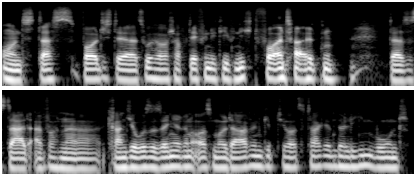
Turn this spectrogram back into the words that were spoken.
Und das wollte ich der Zuhörerschaft definitiv nicht vorenthalten, dass es da halt einfach eine grandiose Sängerin aus Moldawien gibt, die heutzutage in Berlin wohnt.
